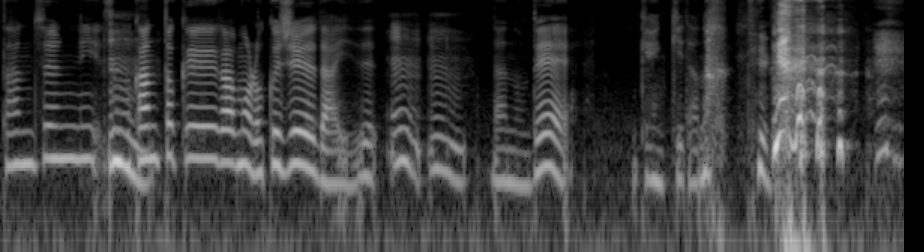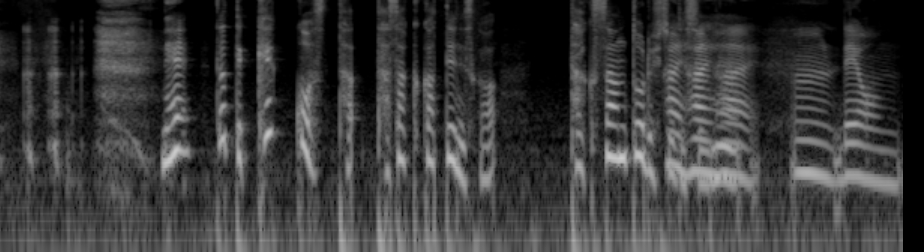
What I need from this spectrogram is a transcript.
単純にその監督がもう60代で、うんうん、なので元気だなっていう ねだって結構た多作家っていうんですか？たくさん撮る人ですよね。はいはいはい。うんレオン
